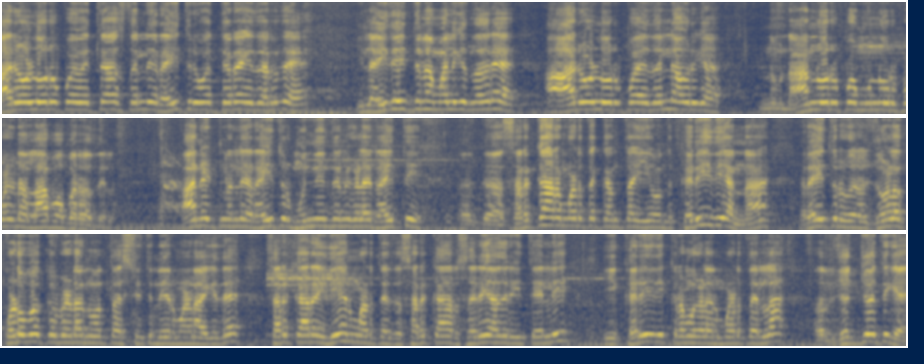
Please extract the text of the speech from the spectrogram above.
ಆರು ಏಳ್ನೂರು ರೂಪಾಯಿ ವ್ಯತ್ಯಾಸದಲ್ಲಿ ರೈತರು ಇವತ್ತು ಇದಾರದೆ, ಇಲ್ಲಿ ಐದೈದು ದಿನ ಮಲಗಿದ್ರೆ ಆ ಆರು ಏಳ್ನೂರು ರೂಪಾಯಿದಲ್ಲಿ ಅವರಿಗೆ ನಾನ್ನೂರು ರೂಪಾಯಿ, ಮುನ್ನೂರು ರೂಪಾಯಿ ಲಾಭ ಬರೋದಿಲ್ಲ. ಆ ನಿಟ್ಟಿನಲ್ಲಿ ರೈತರು ಮುಂದಿನ ದಿನಗಳಲ್ಲಿ ರೈತ ಸರ್ಕಾರ ಮಾಡ್ತಕ್ಕಂಥ ಈ ಒಂದು ಖರೀದಿಯನ್ನು ರೈತರು ಜೋಳ ಕೊಡಬೇಕು ಬೇಡ ಅನ್ನುವಂಥ ಸ್ಥಿತಿ ನಿರ್ಮಾಣ ಆಗಿದೆ. ಸರ್ಕಾರ ಇದೇನು ಮಾಡ್ತಾ ಇದೆ? ಸರ್ಕಾರ ಸರಿಯಾದ ರೀತಿಯಲ್ಲಿ ಈ ಖರೀದಿ ಕ್ರಮಗಳನ್ನು ಮಾಡ್ತಾ ಇಲ್ಲ. ಅದ್ರ ಜೊತೆ ಜೊತೆಗೆ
